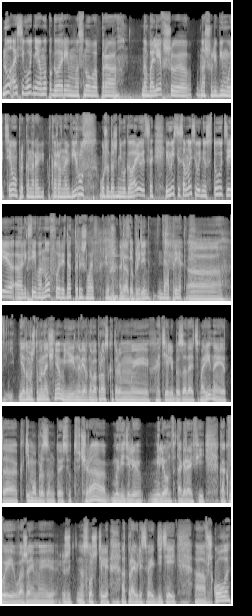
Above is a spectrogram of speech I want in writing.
Ну, а сегодня мы поговорим снова про наболевшую нашу любимую тему про коронавирус. Уже даже не выговаривается. И вместе со мной сегодня в студии Алексей Иванов, редактор Ижлайф. Леша, Алексей, да, добрый привет. день. Да, привет. А, я думаю, что мы начнем. И, наверное, вопрос, который мы хотели бы задать с Мариной, это каким образом? То есть вот вчера мы видели миллион фотографий, как вы, уважаемые слушатели, отправили своих детей а, в школы.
